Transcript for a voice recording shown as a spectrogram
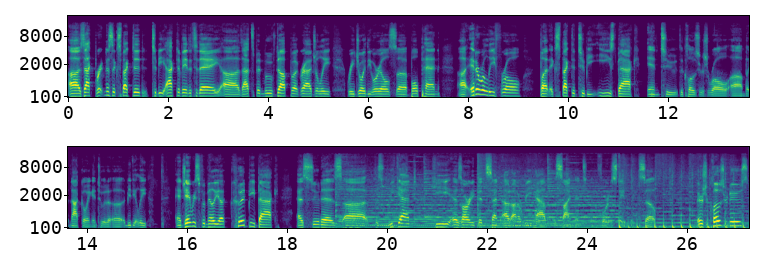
Uh, Zach Britton is expected to be activated today. That's been moved up gradually. Rejoined the Orioles bullpen in a relief role but expected to be eased back into the closer's role, um, but not going into it uh, immediately. And Jeurys Familia could be back as soon as uh, this weekend. He has already been sent out on a rehab assignment in the Florida State League. So there's your closer news.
